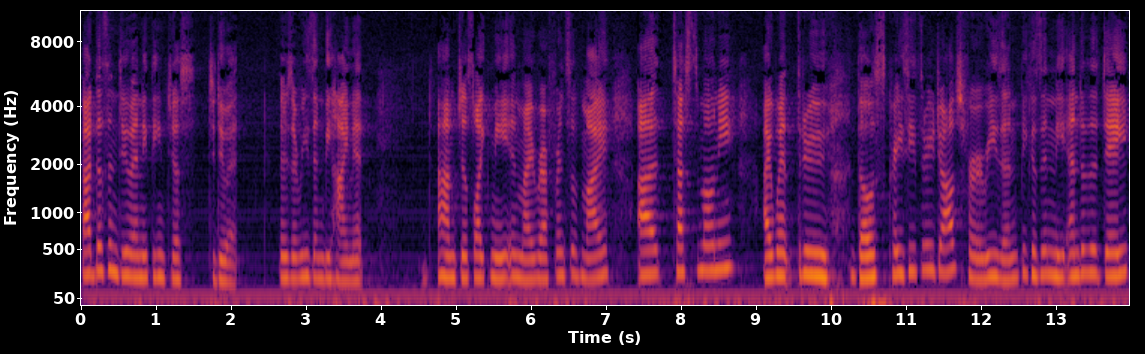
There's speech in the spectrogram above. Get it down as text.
God doesn't do anything just to do it. There's a reason behind it. Um, just like me in my reference of my uh, testimony, I went through those crazy three jobs for a reason because in the end of the day,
